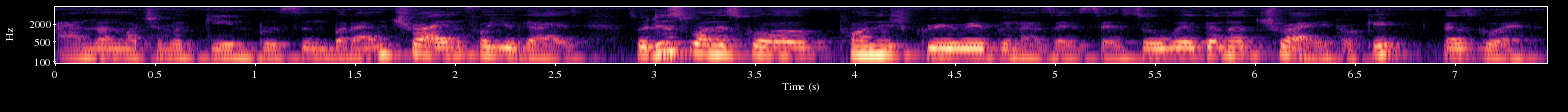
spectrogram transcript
i'm not much of a game person but i'm trying for you guys. So this one is called punish gray raven as i said. So we're gonna try it okay? Let's go ahead.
